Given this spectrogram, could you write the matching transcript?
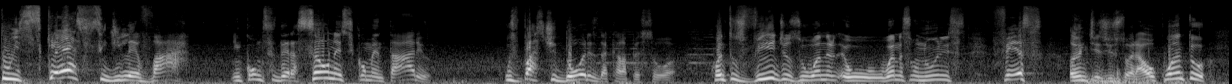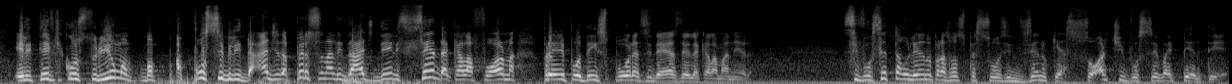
Tu esquece de levar em consideração nesse comentário os bastidores daquela pessoa. Quantos vídeos o Anderson Nunes fez antes de estourar, o quanto ele teve que construir uma, uma, a possibilidade da personalidade dele ser daquela forma para ele poder expor as ideias dele daquela maneira. Se você está olhando para as outras pessoas e dizendo que é sorte, você vai perder.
